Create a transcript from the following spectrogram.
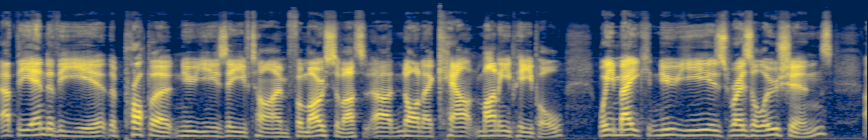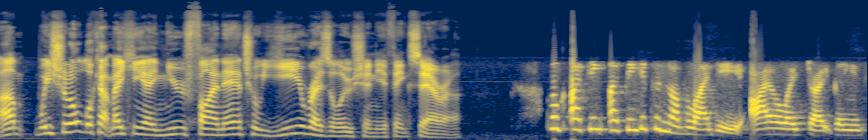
at the end of the year, the proper New Year's Eve time for most of us, uh, non account money people, we make New Year's resolutions. Um, we should all look at making a new financial year resolution, you think, Sarah? Look, I think I think it's a novel idea. I always joke, being in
